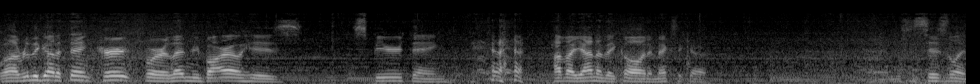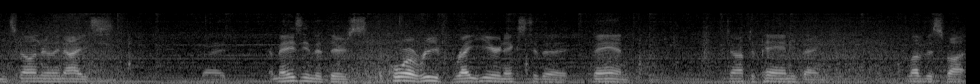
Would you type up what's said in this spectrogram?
Well, I really got to thank Kurt for letting me borrow his spear thing. Havaiana, they call it in Mexico. And this is sizzling, smelling really nice. But amazing that there's a coral reef right here next to the van. Don't have to pay anything. Love this spot.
